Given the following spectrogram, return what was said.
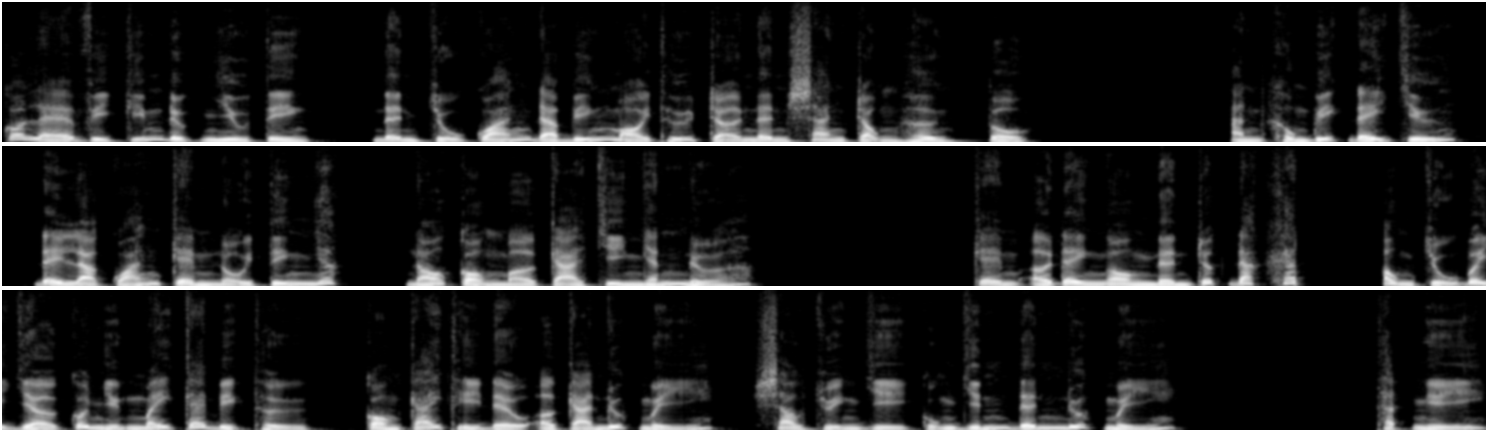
Có lẽ vì kiếm được nhiều tiền, nên chủ quán đã biến mọi thứ trở nên sang trọng hơn, Tô. Anh không biết đấy chứ, đây là quán kem nổi tiếng nhất, nó còn mở cả chi nhánh nữa. Kem ở đây ngon nên rất đắt khách, ông chủ bây giờ có những mấy cái biệt thự, còn cái thì đều ở cả nước Mỹ, sao chuyện gì cũng dính đến nước Mỹ. Thạch nghĩ,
